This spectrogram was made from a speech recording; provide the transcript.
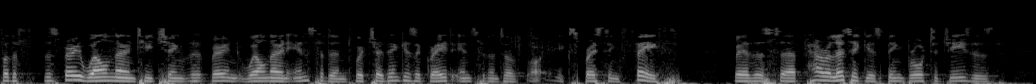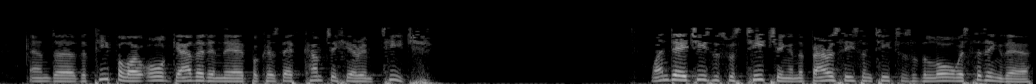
for the, this very well known teaching, the very well known incident, which I think is a great incident of uh, expressing faith, where this uh, paralytic is being brought to Jesus, and uh, the people are all gathered in there because they've come to hear him teach. One day Jesus was teaching, and the Pharisees and teachers of the law were sitting there.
